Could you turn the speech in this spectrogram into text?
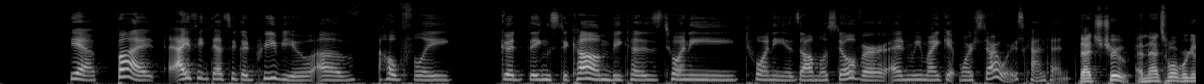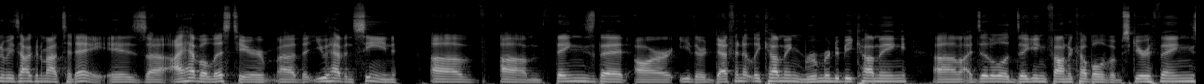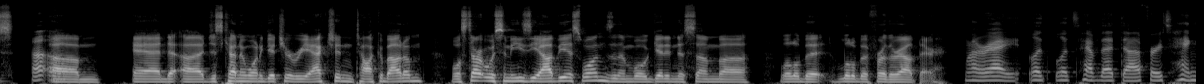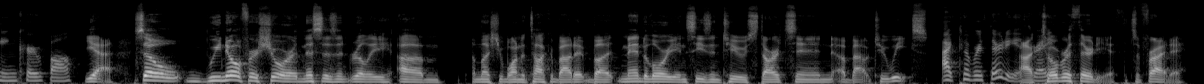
yeah, but I think that's a good preview of hopefully good things to come because 2020 is almost over and we might get more Star Wars content. That's true, and that's what we're going to be talking about today. Is uh, I have a list here uh, that you haven't seen of um, things that are either definitely coming, rumored to be coming. Um, I did a little digging, found a couple of obscure things, um, and uh, just kind of want to get your reaction and talk about them. We'll start with some easy, obvious ones, and then we'll get into some uh, a little bit, a little bit further out there. All right, let, let's have that uh, first hanging curveball. Yeah. So we know for sure, and this isn't really, um, unless you want to talk about it, but Mandalorian season two starts in about two weeks, October 30th, right? October 30th. It's a Friday.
